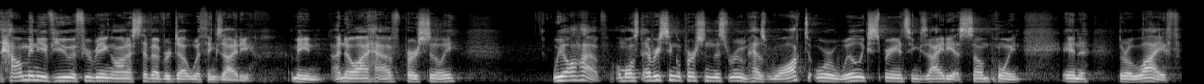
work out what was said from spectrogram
how many of you, if you're being honest, have ever dealt with anxiety? I mean, I know I have personally. We all have. Almost every single person in this room has walked or will experience anxiety at some point in their life.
